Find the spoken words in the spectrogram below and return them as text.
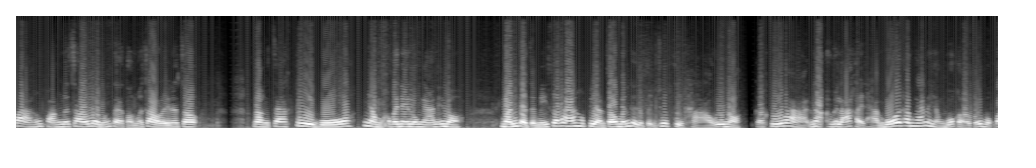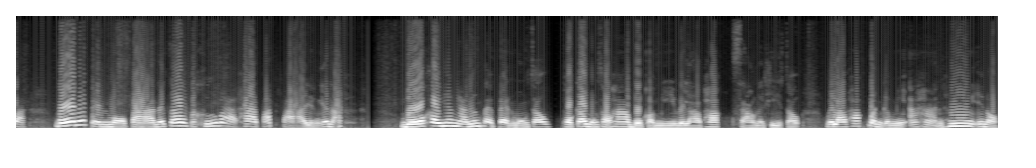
ว่าให้งฟังนะเจ้าเลยตั้งแต่ตอนเมื่อเจ้าเลยนะเจ้า หลังจากที่โบย่ำเข้าไปในโรงงานนี่เนาะมันก็จะมีเสื้อผ้าเขาเปลี่ยนเจ้ามันก็จะเป็นชุดสีขาวอีเนาะก็คือว่าณเวลาใครถามโบทำงานอะไรอย่างโบก็เลยบอกว่า โบนี่เป็นหมอปลานะเจ้าก็คือว่าพาตัดป่าอย่างเงี้ยนะโบเข้าเนี่ยงานตั้งแต่8ปดโมงเจ้า พอ9ก้าโมงเช้าห้าโบก็มีเวลาพักสาวนาทีเจ้า เวลาพักเปิ่นก็มีอาหารฮื้อเอเนาะ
